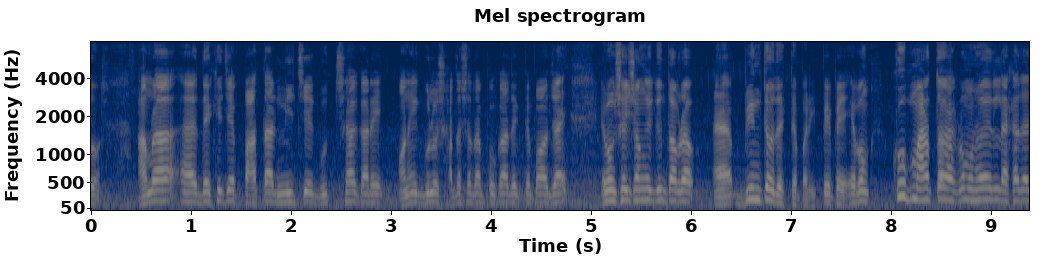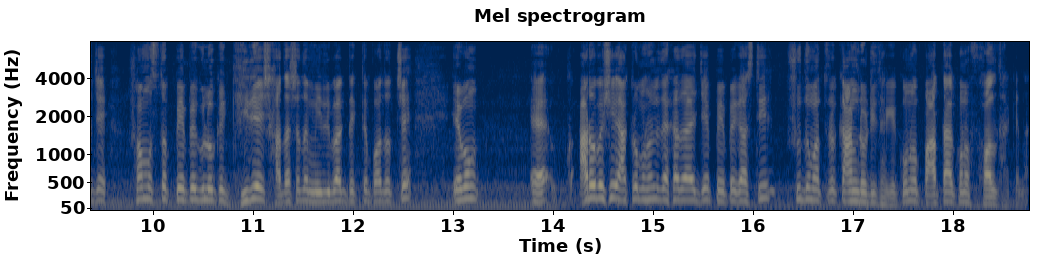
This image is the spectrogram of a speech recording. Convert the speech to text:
তো আমরা দেখি যে পাতার নিচে গুচ্ছাকারে অনেকগুলো সাদা সাদা পোকা দেখতে পাওয়া যায় এবং সেই সঙ্গে কিন্তু আমরা বৃন্তেও দেখতে পারি পেঁপে এবং খুব মারাত্মক আক্রমণ হয়ে দেখা যায় যে সমস্ত পেঁপেগুলোকে ঘিরে সাদা সাদা মিলিবাগ দেখতে পাওয়া যাচ্ছে এবং আরও বেশি আক্রমণ হলে দেখা যায় যে পেঁপে গাছটির শুধুমাত্র কাণ্ডটি থাকে কোনো পাতা কোনো ফল থাকে না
